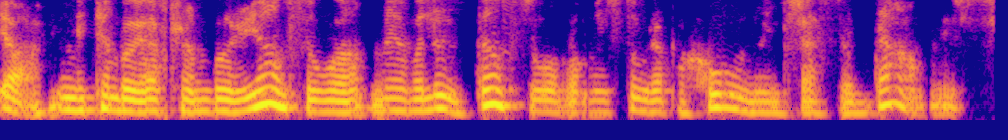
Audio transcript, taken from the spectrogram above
ja, vi kan börja från början. Så när jag var liten så var min stora passion och intresse dans.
